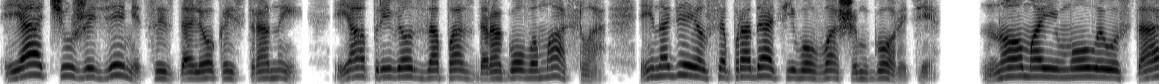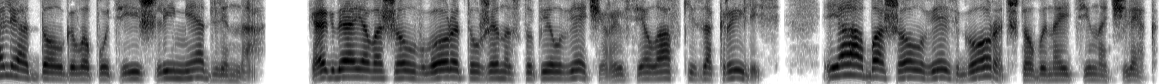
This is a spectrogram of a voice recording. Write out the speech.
«Я чужеземец из далекой страны. Я привез запас дорогого масла и надеялся продать его в вашем городе. Но мои мулы устали от долгого пути и шли медленно. Когда я вошел в город, уже наступил вечер, и все лавки закрылись. Я обошел весь город, чтобы найти ночлег.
